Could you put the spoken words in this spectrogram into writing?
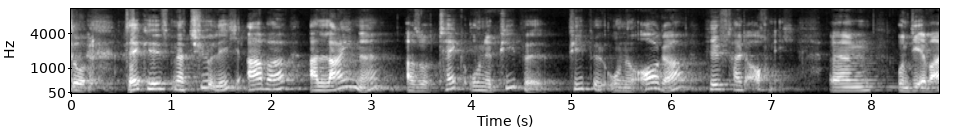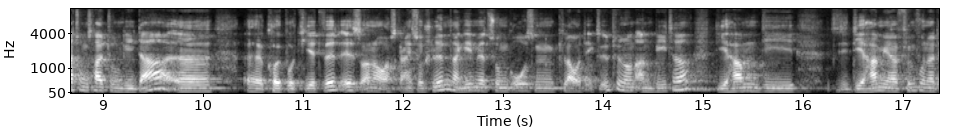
So, Tech hilft natürlich, aber alleine, also Tech ohne People, People ohne Orga, hilft halt auch nicht. Ähm, und die Erwartungshaltung, die da äh, äh, kolportiert wird, ist auch noch gar nicht so schlimm. Dann gehen wir zum großen Cloud XY-Anbieter. Die haben die, die haben ja 500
